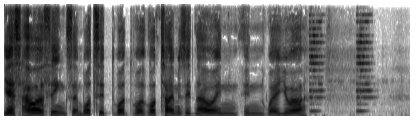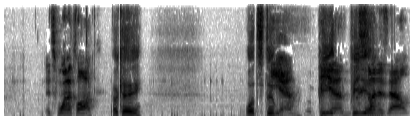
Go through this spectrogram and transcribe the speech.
yes, how are things? And what's it? What what what time is it now in in where you are? It's one o'clock Okay. What's the p.m. P- p.m. The PM. sun is out.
